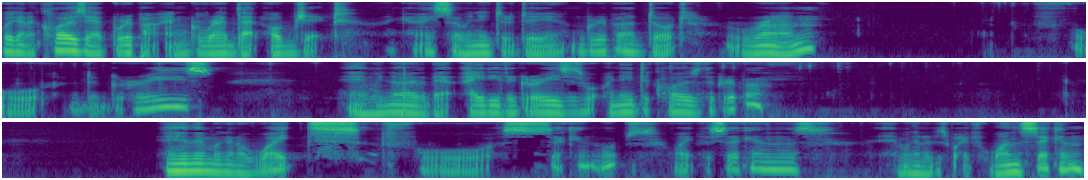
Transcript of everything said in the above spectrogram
we're going to close our gripper and grab that object. Okay, so we need to do gripper dot run degrees, and we know that about 80 degrees is what we need to close the gripper. And then we're going to wait for second, whoops, wait for seconds, and we're going to just wait for one second.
